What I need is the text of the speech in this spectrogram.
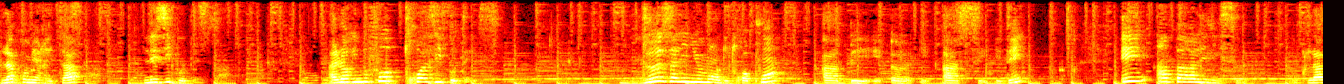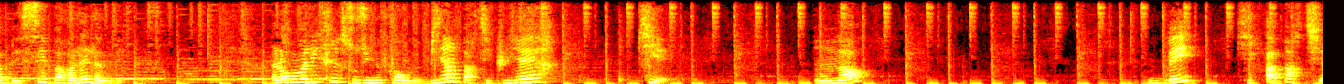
La première étape, les hypothèses. Alors il nous faut trois hypothèses. Deux alignements de trois points, A, B et E et A, C et D, et un parallélisme. Donc là, BC parallèle à ED. Alors on va l'écrire sous une forme bien particulière qui est on a B qui appartient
